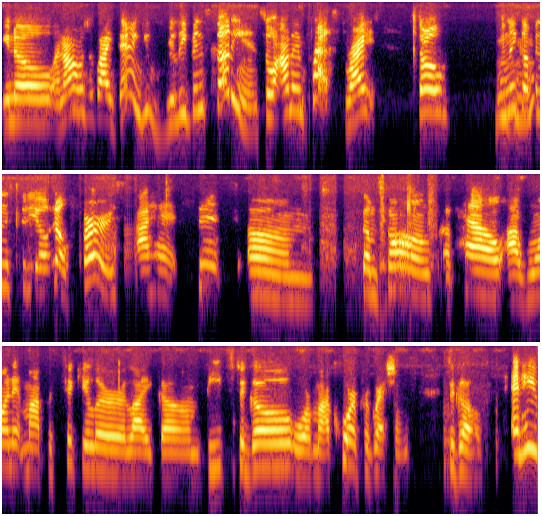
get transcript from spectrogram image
You know, and I was just like, dang, you've really been studying. So I'm impressed, right? So we link up in the studio. No, first I had sent um some songs of how I wanted my particular like um beats to go or my chord progressions to go. And he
